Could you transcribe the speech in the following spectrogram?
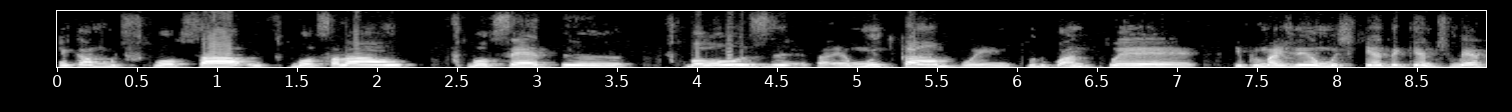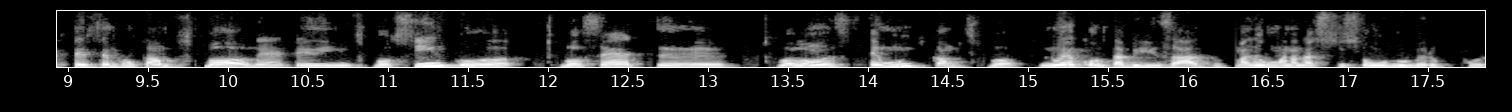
em campos de futebol, sal, futebol salão, futebol 7, futebol 11, tá, é muito campo, em tudo quanto é, tipo, imaginemos 500 500 metros, tem sempre um campo de futebol, né? Tem futebol 5, futebol 7, futebol 11, tem muito campo de futebol. Não é contabilizado, mas eu mandando só um número por,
